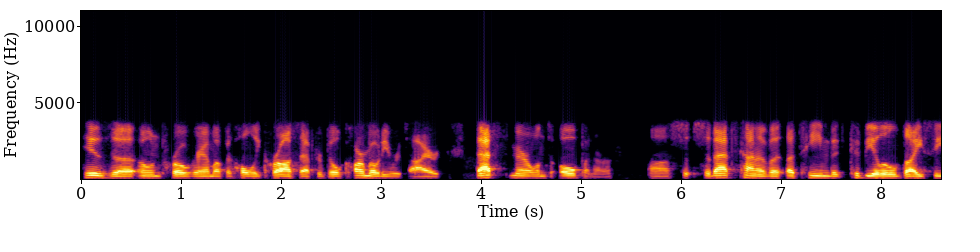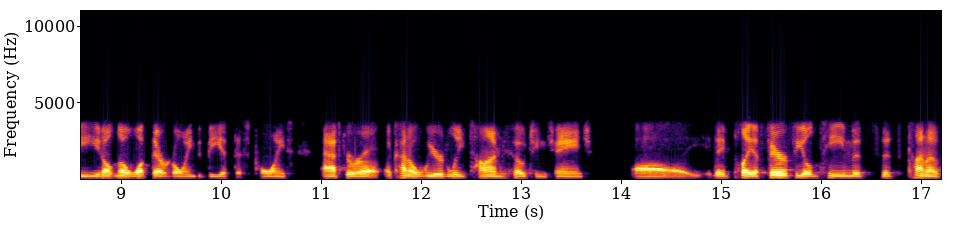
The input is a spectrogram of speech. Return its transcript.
his uh, own program up at Holy Cross after Bill Carmody retired. That's Maryland's opener. Uh, so, so that's kind of a, a team that could be a little dicey. You don't know what they're going to be at this point after a, a kind of weirdly timed coaching change. Uh, they play a Fairfield team that's that's kind of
